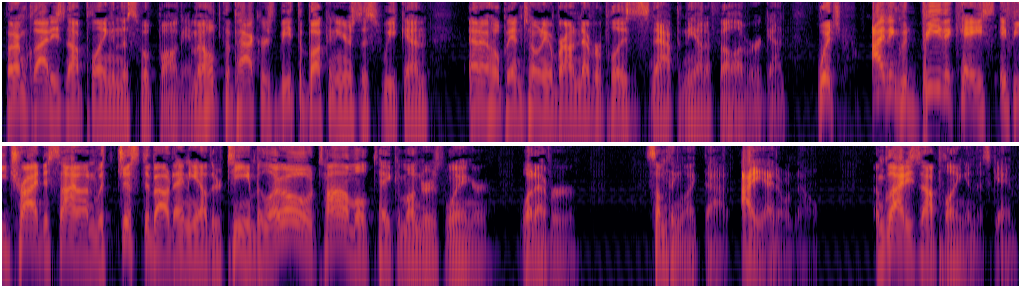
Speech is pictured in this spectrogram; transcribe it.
but I'm glad he's not playing in this football game. I hope the Packers beat the Buccaneers this weekend, and I hope Antonio Brown never plays a snap in the NFL ever again, which I think would be the case if he tried to sign on with just about any other team. But like, oh, Tom will take him under his wing or whatever, something like that. I, I don't know. I'm glad he's not playing in this game.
